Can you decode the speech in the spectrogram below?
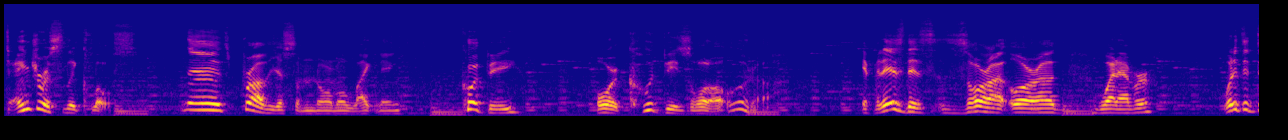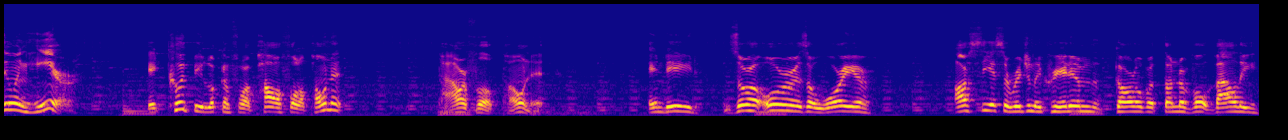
dangerously close. Eh, it's probably just some normal lightning. Could be. Or it could be Zeraora. If it is this Zeraora, whatever, what is it doing here? It could be looking for a powerful opponent. Powerful opponent? Indeed, Zeraora is a warrior. Arceus originally created him to guard over Thunderbolt Valley.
